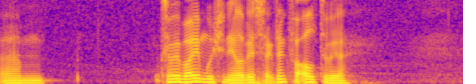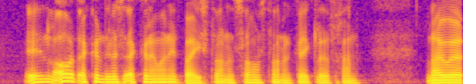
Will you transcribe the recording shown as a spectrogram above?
Ehm um, so baie emosioneel wees. Ek dink vir al twee. En al wat ek kan doen is ek kan nou net bystaan en saam staan en kyk hoe dit gaan. Nou uh,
